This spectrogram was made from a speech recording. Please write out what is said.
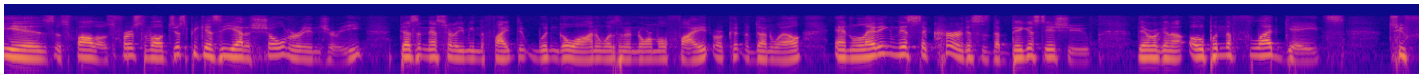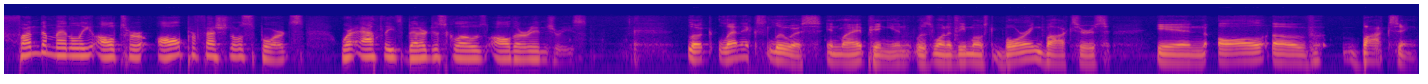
is as follows. First of all, just because he had a shoulder injury doesn't necessarily mean the fight wouldn't go on and wasn't a normal fight or couldn't have done well. And letting this occur, this is the biggest issue. They were going to open the floodgates to fundamentally alter all professional sports where athletes better disclose all their injuries. Look, Lennox Lewis, in my opinion, was one of the most boring boxers in all of boxing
